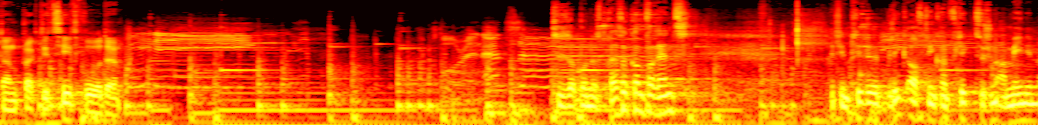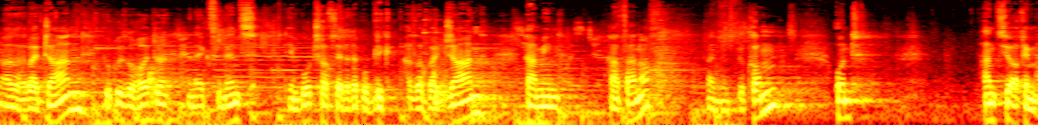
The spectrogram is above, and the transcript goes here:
dann praktiziert wurde. dieser Bundespressekonferenz dem Titel Blick auf den Konflikt zwischen Armenien und Aserbaidschan. Ich begrüße heute Seine Exzellenz den Botschafter der Republik Aserbaidschan, Ramin Hasanov. Seien Sie willkommen. Und Hans-Joachim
